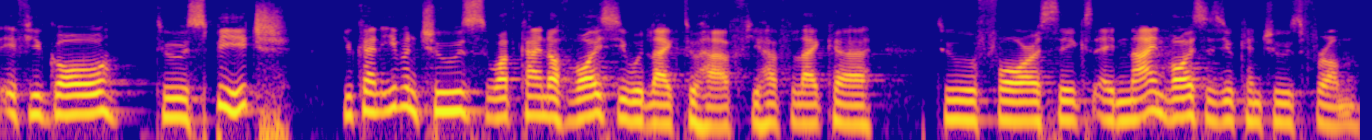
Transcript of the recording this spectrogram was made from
if you go to speech, you can even choose what kind of voice you would like to have. You have like a two, four, six, eight, nine voices you can choose from.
